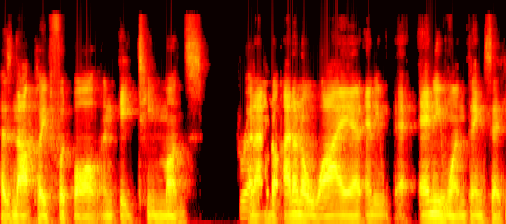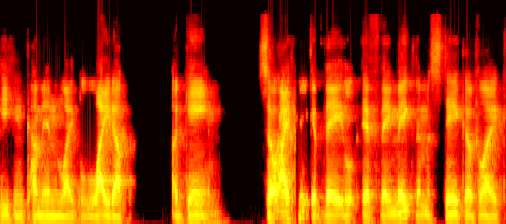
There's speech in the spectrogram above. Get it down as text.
has not played football in 18 months. Correct. And I don't know. I don't know why any anyone thinks that he can come in like light up a game so right. I think if they if they make the mistake of like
